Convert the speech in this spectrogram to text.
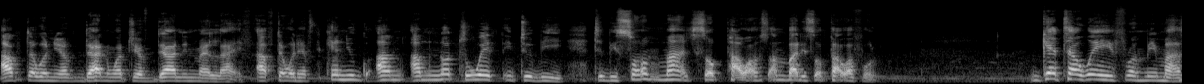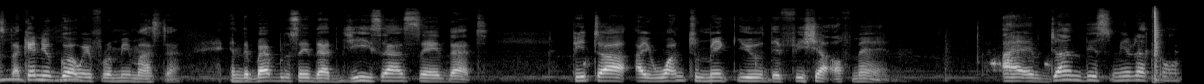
after when you have done what you have done in my life, after what you have, can you? I'm I'm not worthy to be to be so much so powerful, somebody so powerful. Get away from me, Master. Can you go away from me, Master? And the Bible said that Jesus said that, Peter, I want to make you the fisher of men. I have done this miracle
